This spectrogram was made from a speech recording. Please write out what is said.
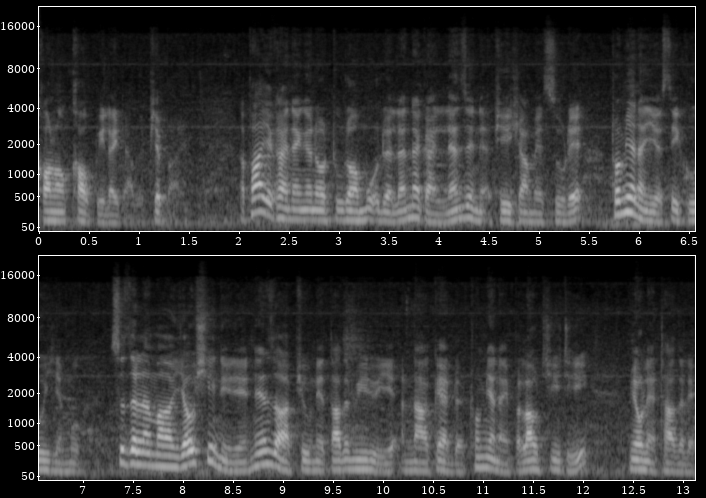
ခေါင်းလောင်းခောက်ပေးလိုက်တာပဲဖြစ်ပါတယ်။အဖရခိုင်နိုင်ငံတော်ထူထောင်မှုအတွက်လက်နက်ကင်လမ်းစဉ်နဲ့အပြေရှာမယ်ဆိုတဲ့ထွန်းမြတ်နိုင်ရဲ့စိတ်ကူးယဉ်မှုဆွစ်ဇာလန်မှာရောက်ရှိနေတဲ့နှင်းစာဖြူနဲ့သားသမီးတွေရဲ့အနာဂတ်အတွက်ထွန်းမြတ်နိုင်ဘလောက်ကြီးထိမျှော်လင့်ထားသလဲ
